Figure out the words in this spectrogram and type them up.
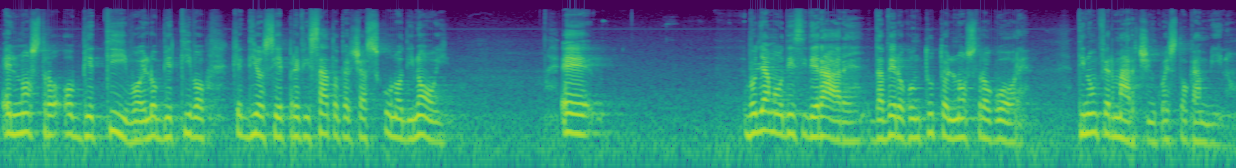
è il nostro obiettivo, è l'obiettivo che Dio si è prefissato per ciascuno di noi. E vogliamo desiderare davvero con tutto il nostro cuore di non fermarci in questo cammino,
